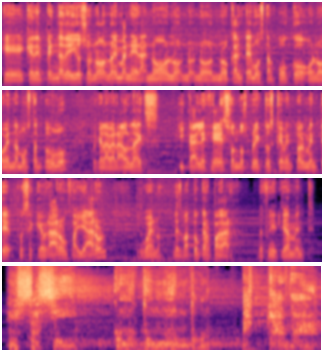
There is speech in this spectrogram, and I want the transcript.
que, dependa de ellos o no, no hay manera. No, no, no, no, no cantemos tampoco o no vendamos tanto humo, porque la verdad All Knights y KLG son dos proyectos que eventualmente pues se quebraron, fallaron y bueno, les va a tocar pagar definitivamente. Es así como tu mundo acaba.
